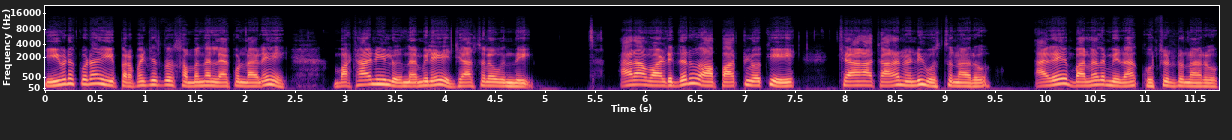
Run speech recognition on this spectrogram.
ఈవిడ కూడా ఈ ప్రపంచంతో సంబంధం లేకుండానే బఠానీలు నమిలే జాసలో ఉంది. అలా వాళ్ళిద్దరూ ఆ పార్కులోకి చాలా కాలం నుండి వస్తున్నారు. అదే బల్లల మీద కూర్చుంటున్నారు.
